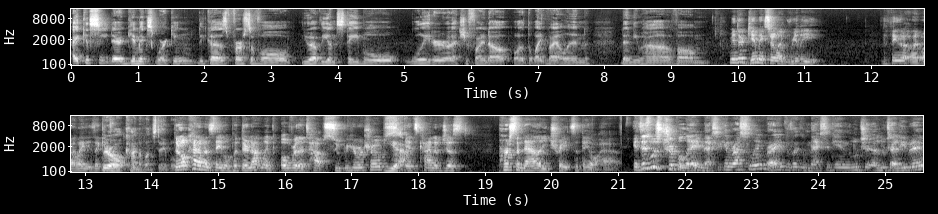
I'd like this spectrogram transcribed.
I could see their gimmicks working because, first of all, you have the unstable leader that you find out was the white violin. Then you have um, I mean, their gimmicks are like really the thing that like, what I like is like They're all kind of unstable. they're all kind of unstable, but they're not like over the top superhero tropes. Yeah. it's kind of just personality traits that they all have. If this was AAA Mexican wrestling, right? If it's like the Mexican lucha, lucha libre,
